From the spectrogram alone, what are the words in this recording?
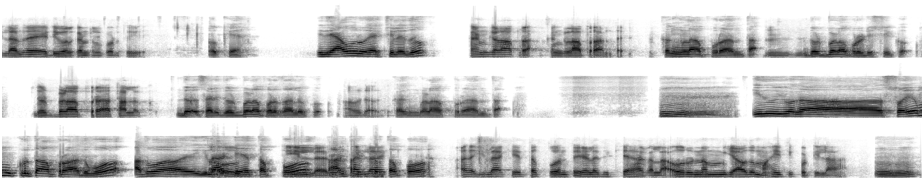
ಇಲ್ಲಾಂದ್ರೆ ಡ್ಯುವಲ್ ಕಂಟ್ರೋಲ್ ಕೊಡ್ತೀವಿ. ಓಕೆ ಇದು ಯಾವ ಊರು ಆಕ್ಚುಲಿ ಅದು? ಕಂಗಳಾಪುರ ಕಂಗಳಾಪುರ ಅಂತ. ಕಂಗಳಾಪುರ ಅಂತ. ದೊಡ್ಡಬಳ್ಳಾಪುರ ಡಿಸ್ಟಿಕ್ ದೊಡ್ಡಬಳ್ಳಾಪುರ ತಾಲೂಕು. ಸಾರಿ ದೊಡ್ಡಬಳ್ಳಾಪುರ ತಾಲೂಕು. ಹೌದೌದು. ಕಂಗಳಾಪುರ ಅಂತ. ಹ್ಮ್. ಇದು ಇವಾಗ ಸ್ವಯಂಕೃತ ಅಪರಾಧವೋ ಅಥವಾ ಇಲಾಖೆಯ ತಪ್ಪು ತಪ್ಪೋ ಇಲ್ಲ. ಕಾಂಟ್ರಾಕ್ಟರ್ ಇಲಾಖೆ- ತಪ್ಪೋ? ಅಲ್ಲ ಇಲಾಖೆ ತಪ್ಪು ಅಂತ ಹೇಳೋದಕ್ಕೆ ಆಗಲ್ಲ. ಅವರು ನಮ್ಗೆ ಯಾವ್ದು ಮಾಹಿತಿ ಕೊಟ್ಟಿಲ್ಲ. ಸ್ವಯಂ ಕೃತವಾಗಿ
